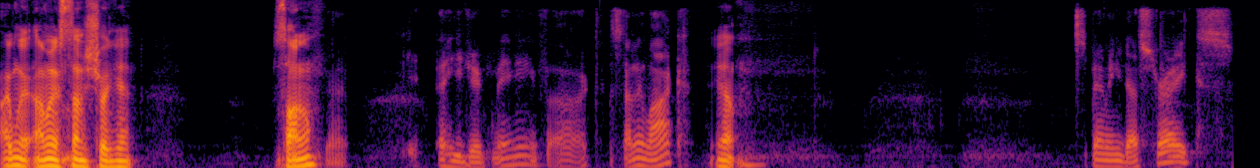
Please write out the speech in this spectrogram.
I'm gonna I'm gonna stun strike it. Song him. Uh, he juked me. Fuck. Stunning lock. Yep. Spamming death strikes.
